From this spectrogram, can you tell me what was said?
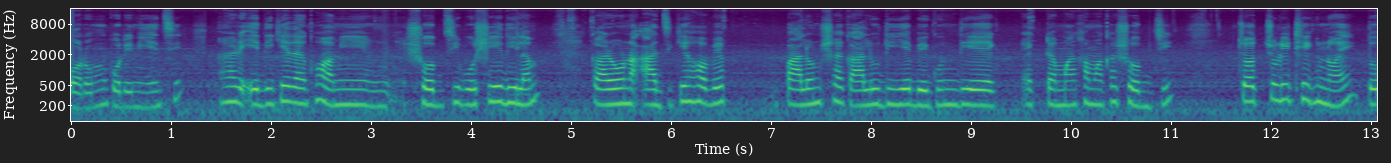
গরমও করে নিয়েছি। আর এদিকে দেখো আমি সবজি বসিয়ে দিলাম। কারণ আজকে হবে পালং শাক, আলু দিয়ে, বেগুন দিয়ে একটা মাখা মাখা সবজি। চচ্চড়ি ঠিক নয়, তো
